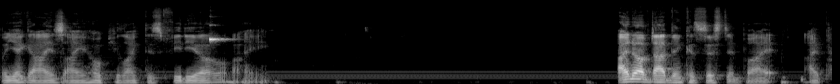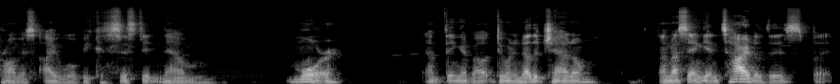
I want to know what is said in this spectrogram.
But yeah, guys, I hope you like this video. I I know I've not been consistent, but I promise I will be consistent now more. I'm thinking about doing another channel. I'm not saying I'm getting tired of this, but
